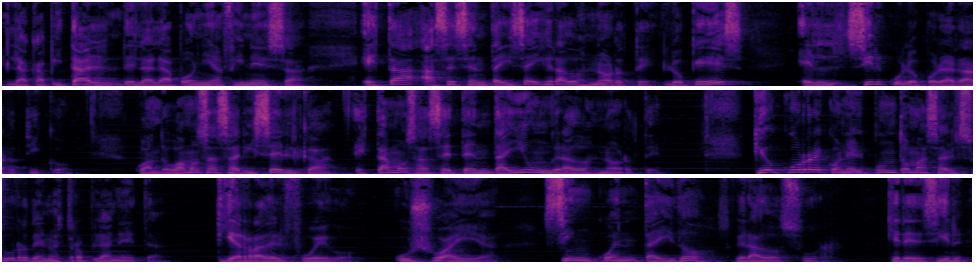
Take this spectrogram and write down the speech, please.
la capital de la Laponia finesa, está a 66 grados norte, lo que es el círculo polar ártico. Cuando vamos a Sariselka, estamos a 71 grados norte. ¿Qué ocurre con el punto más al sur de nuestro planeta? Tierra del Fuego, Ushuaia, 52 grados sur. Quiere decir,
